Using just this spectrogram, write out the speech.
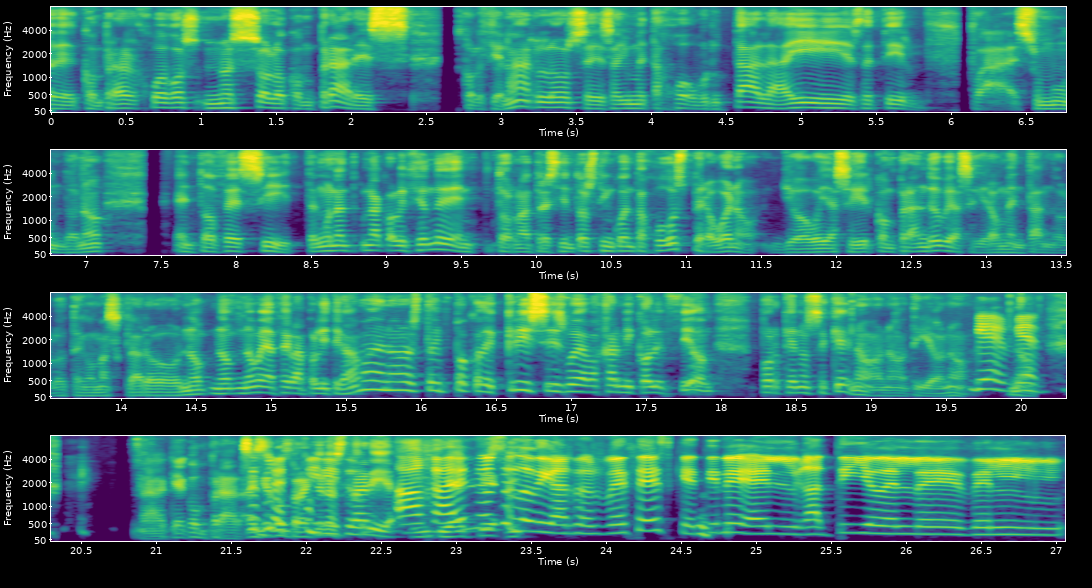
eh, comprar juegos no es solo comprar, es coleccionarlos, es, hay un metajuego brutal ahí, es decir, es un mundo, ¿no? Entonces, sí, tengo una, una colección de en torno a 350 juegos, pero bueno, yo voy a seguir comprando y voy a seguir aumentando, lo tengo más claro. No, no, no voy a hacer la política, bueno, ahora estoy un poco de crisis, voy a bajar mi colección porque no sé qué. No, no, tío, no. Bien, no. bien. Hay que comprar, hay que comprar, hay que espíritu. gastar y, A Jaén no se lo digas dos veces, que tiene el gatillo del, de- del,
